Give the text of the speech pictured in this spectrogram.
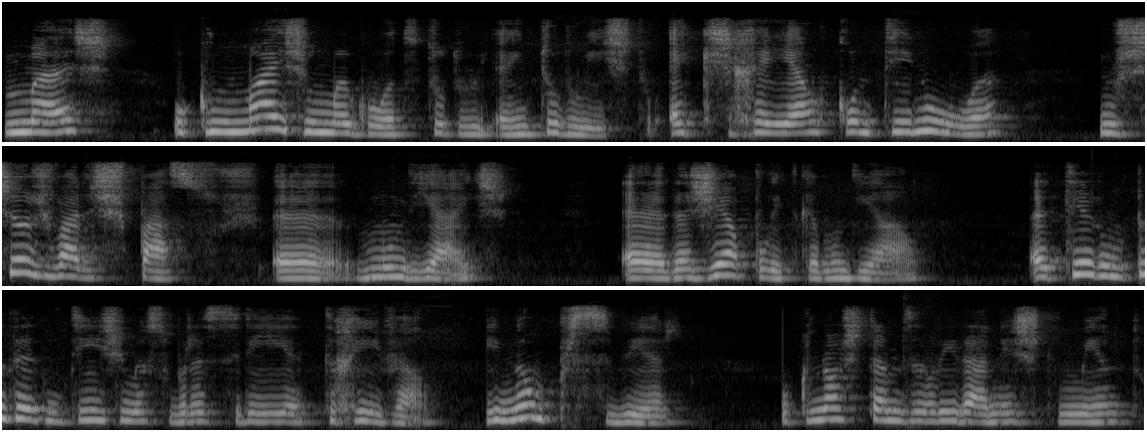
Mas o que mais me magoa tudo, em tudo isto é que Israel continua, nos seus vários espaços uh, mundiais, uh, da geopolítica mundial, a ter um pedantismo uma sobranceria terrível e não perceber o que nós estamos a lidar neste momento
